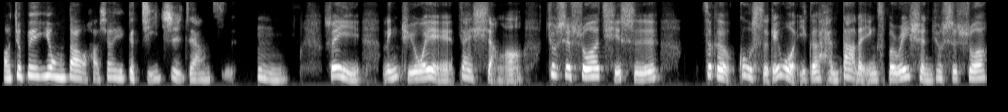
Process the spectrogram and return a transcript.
哦，就被用到好像一个极致这样子。嗯，所以邻居我也在想啊，就是说其实。这个故事给我一个很大的 inspiration，就是说，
